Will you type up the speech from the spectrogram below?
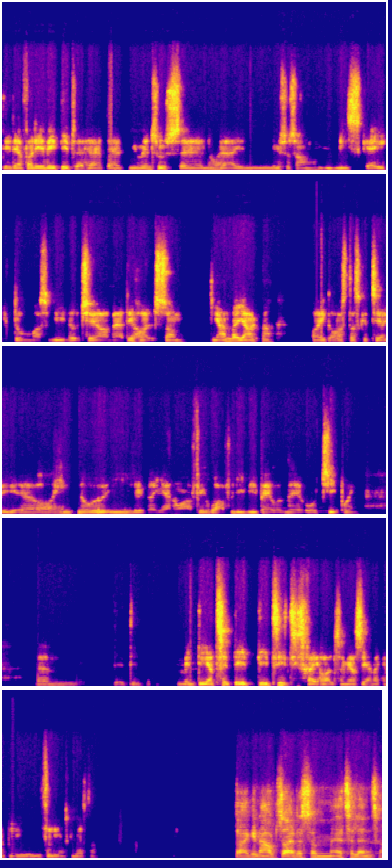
Det er derfor, det er vigtigt, at, at Juventus øh, nu her i en ny sæson, vi skal ikke dumme os. Vi er nødt til at være det hold, som de andre jagter, og ikke os, der skal til at, øh, at hente noget i løbet af januar og februar, fordi vi er bagud med 8-10 point. Øhm, det, det, men det er, det, det er de, de tre hold, som jeg ser, der kan blive italienske mester. Der er ikke en outsider som Atalanta?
